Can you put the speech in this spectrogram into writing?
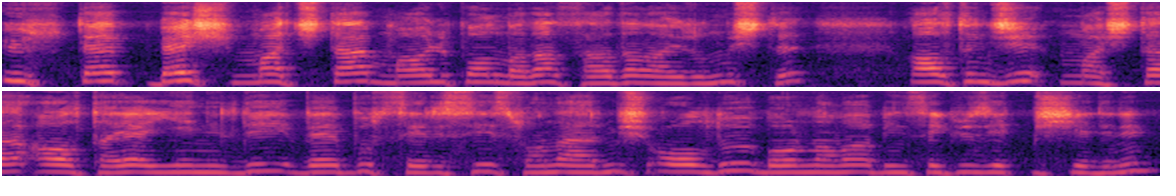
üste 5 maçta mağlup olmadan sahadan ayrılmıştı. 6. maçta Altay'a yenildi ve bu serisi sona ermiş oldu. Bornova 1877'nin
